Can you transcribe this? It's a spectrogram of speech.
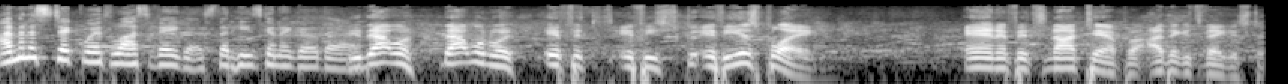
I'm going to stick with Las Vegas that he's going to go there. Yeah, That one, that one would if it's if he's if he is playing, and if it's not Tampa, I think it's Vegas too.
